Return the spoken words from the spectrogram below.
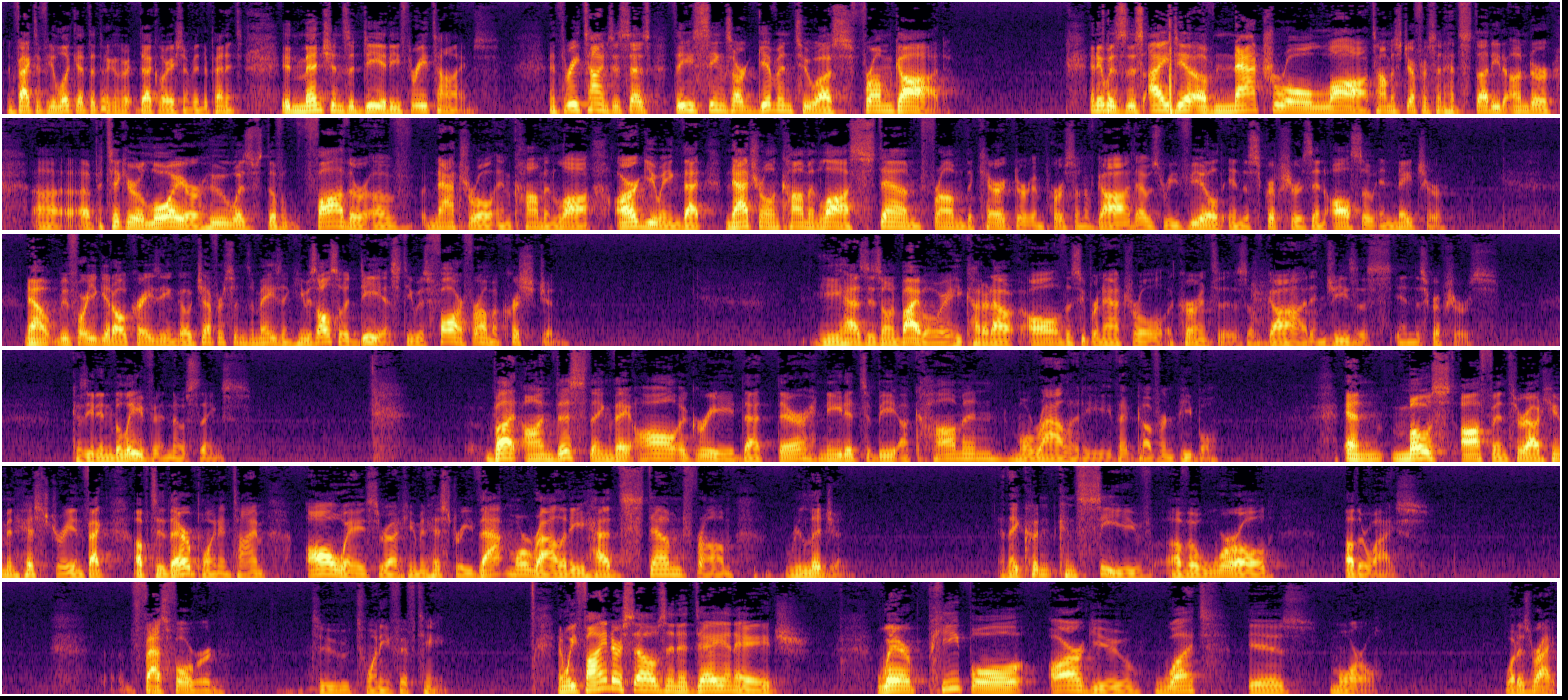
In fact, if you look at the Declaration of Independence, it mentions a deity three times. And three times it says, These things are given to us from God. And it was this idea of natural law. Thomas Jefferson had studied under uh, a particular lawyer who was the father of natural and common law, arguing that natural and common law stemmed from the character and person of God that was revealed in the scriptures and also in nature. Now, before you get all crazy and go, Jefferson's amazing, he was also a deist. He was far from a Christian he has his own Bible where he cut it out all the supernatural occurrences of God and Jesus in the scriptures because he didn't believe in those things. But on this thing, they all agreed that there needed to be a common morality that governed people. And most often throughout human history, in fact, up to their point in time, always throughout human history, that morality had stemmed from religion. And they couldn't conceive of a world otherwise. Fast forward to 2015. And we find ourselves in a day and age where people argue what is moral, what is right.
